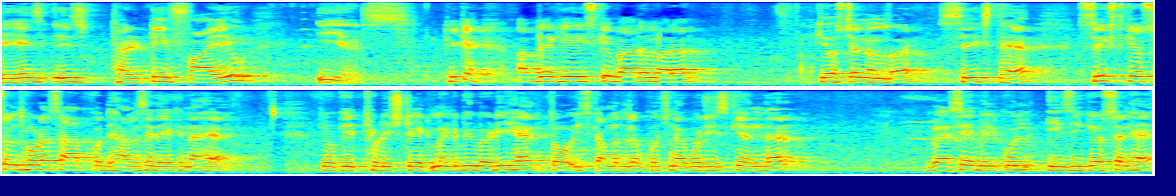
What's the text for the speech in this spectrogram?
एज इज़ 35 ईयर्स ठीक है? अब देखिए इसके बाद हमारा क्वेश्चन नंबर सिक्स है। सिक्स क्वेश्चन थोड़ा सा आपको ध्यान से देखना है। क्योंकि थोड़ी स्टेटमेंट भी बड़ी है तो इसका मतलब कुछ ना कुछ इसके अंदर वैसे बिल्कुल इजी क्वेश्चन है।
